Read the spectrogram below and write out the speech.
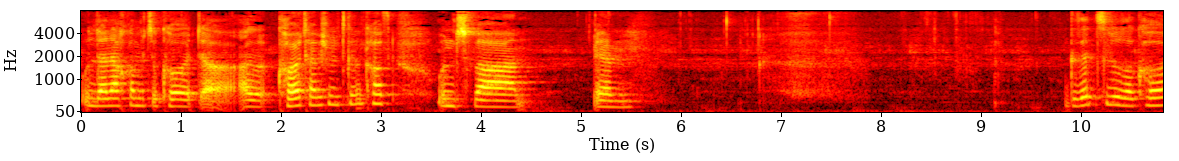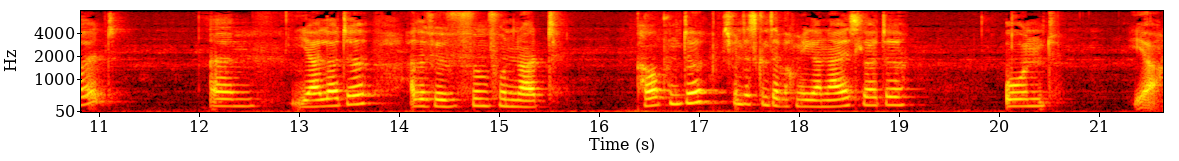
Und danach komme ich zu Colt. Also Colt habe ich mir Skin gekauft. Und zwar, ähm, gesetzloser Colt. Ähm, ja, Leute. Also für 500 Powerpunkte. Ich finde das ganz einfach mega nice, Leute. Und ja.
